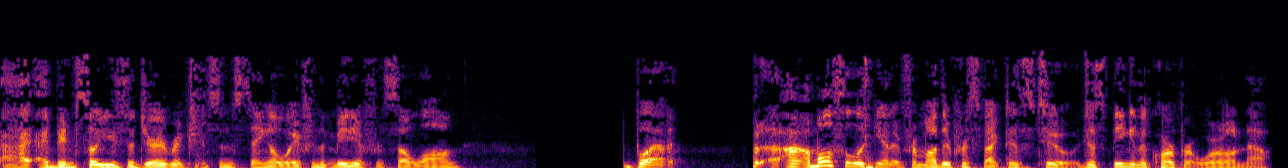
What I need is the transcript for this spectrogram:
I, I've been so used to Jerry Richardson staying away from the media for so long but but I'm also looking at it from other perspectives too. Just being in the corporate world now,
